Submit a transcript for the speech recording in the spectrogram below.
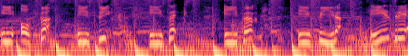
i åtte, i syv, i seks, i fem, i fire, i tre,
